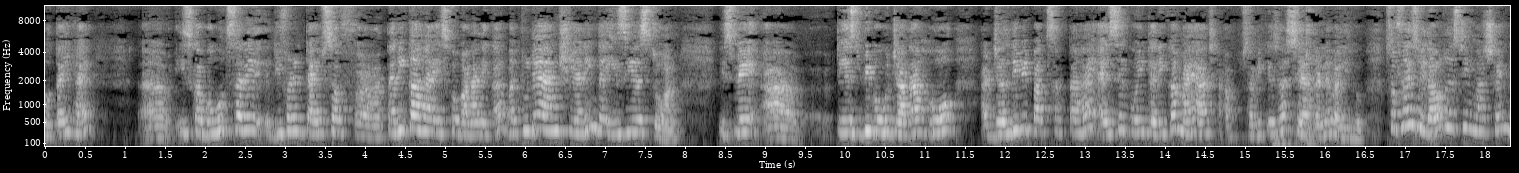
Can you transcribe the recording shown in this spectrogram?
होता ही है इसका बहुत सारे डिफरेंट टाइप्स ऑफ़ तरीका है इसको बनाने का but today I am sharing the easiest one इसमें टेस्ट भी बहुत ज़्यादा हो और जल्दी भी पक सकता है, ऐसे कोई तरीका मैं आज आप सभी के साथ शेयर करने वाली हूँ. So friends without wasting much time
